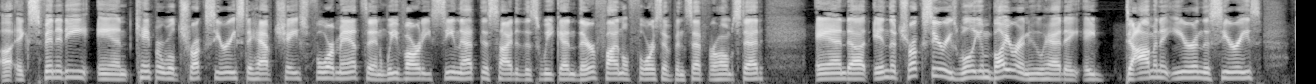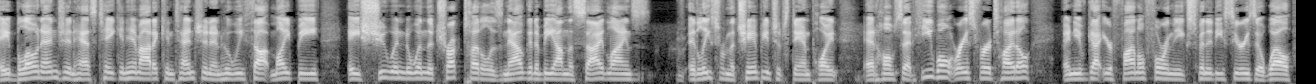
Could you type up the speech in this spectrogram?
uh, Xfinity and Camping World Truck Series to have chase formats, and we've already seen that decided this weekend. Their final fours have been set for Homestead. And uh, in the Truck Series, William Byron, who had a, a dominant year in the series. A blown engine has taken him out of contention, and who we thought might be a shoe in to win the truck title is now going to be on the sidelines, at least from the championship standpoint, at Homestead. He won't race for a title, and you've got your final four in the Xfinity series at well.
